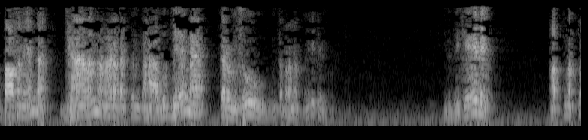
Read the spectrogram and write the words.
ಉಪಾಸನೆಯನ್ನ, ಧ್ಯಾನವನ್ನ ಮಾಡತಕ್ಕಂತಹ ಬುದ್ಧಿಯನ್ನ ಕರುಣಿಸು ಅಂತ ಪರಮಾತ್ಮನಿಗೆ ಕೇಳಿಕೊಂಡು. ಇದು ಬೇಕೇ ಬೇಕು. ಆತ್ಮತ್ವ,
